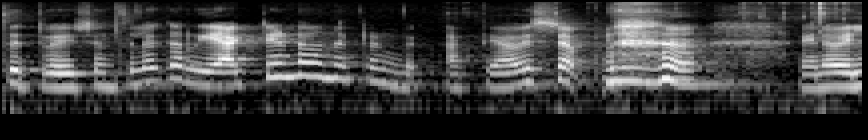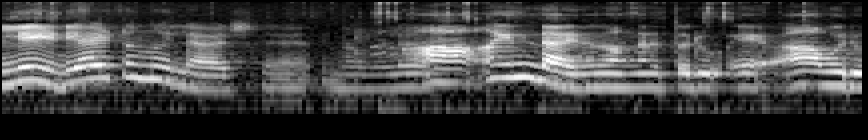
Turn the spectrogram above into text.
സിറ്റുവേഷൻസിലൊക്കെ റിയാക്ട് ചെയ്യേണ്ടി വന്നിട്ടുണ്ട്. അത്യാവശ്യം. അങ്ങനെ വലിയ ഇടിയായിട്ടൊന്നുമില്ല പക്ഷെ നമ്മൾ എന്തായിരുന്നു അങ്ങനത്തെ ഒരു ആ ഒരു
